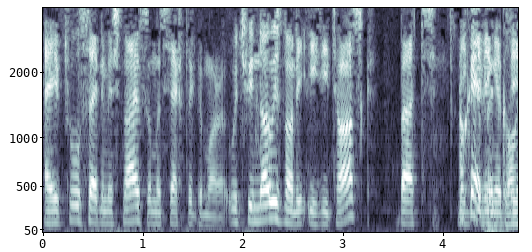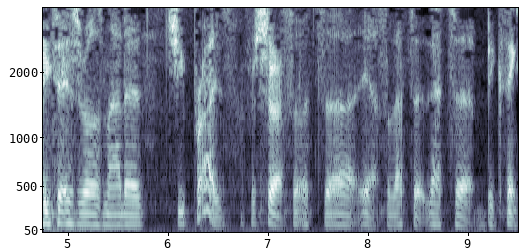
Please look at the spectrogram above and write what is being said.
A full Seder Mishnais or Masechta Gemara, which we know is not an easy task, but Okay, but a going big, to Israel is not a cheap prize. for sure. So it's uh yeah, so that's a that's a big thing.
